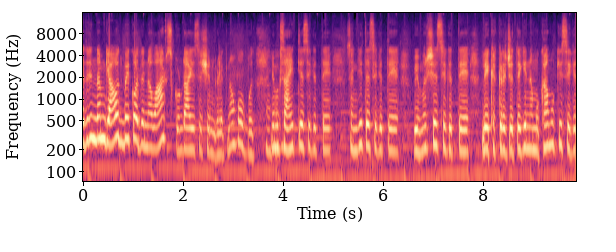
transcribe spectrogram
ಅದರಿಂದ ನಮ್ಗೆ ಯಾವ್ದು ಬೇಕೋ ಅದನ್ನು ನಾವು ಆರಿಸ್ಕೊಂಡು ಆಯಾ ಸೆಷನ್ಗಳಿಗೆ ನಾವು ಹೋಗ್ಬೋದು. ನಿಮಗೆ ಸಾಹಿತ್ಯ ಸಿಗುತ್ತೆ ಸಂಗೀತ ಸಿಗುತ್ತೆ ವಿಮರ್ಶೆ ಸಿಗುತ್ತೆ ಲೇಖಕರ ಜೊತೆಗಿನ ಮುಖಾಮುಖಿ ಸಿಗುತ್ತೆ.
